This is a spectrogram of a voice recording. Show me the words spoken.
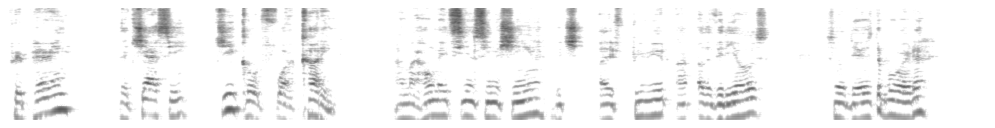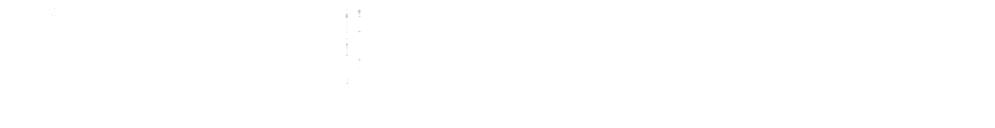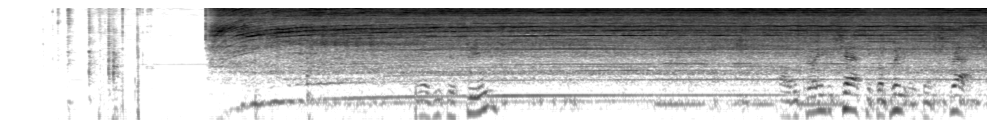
preparing the chassis G-code for cutting on my homemade CNC machine which I've previewed on other videos. So there's the board I'll be cutting the chassis completely from scratch.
